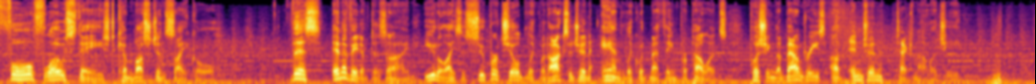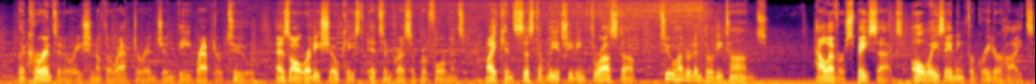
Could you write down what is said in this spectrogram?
full flow staged combustion cycle. This innovative design utilizes super chilled liquid oxygen and liquid methane propellants, pushing the boundaries of engine technology. The current iteration of the Raptor engine, the Raptor 2, has already showcased its impressive performance by consistently achieving thrust of 230 tons. However, SpaceX, always aiming for greater heights,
